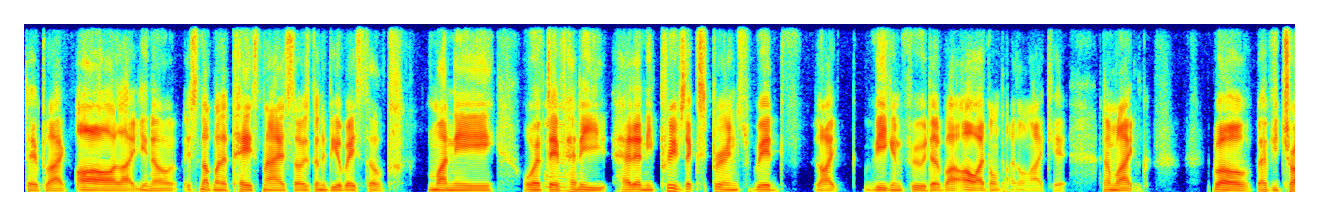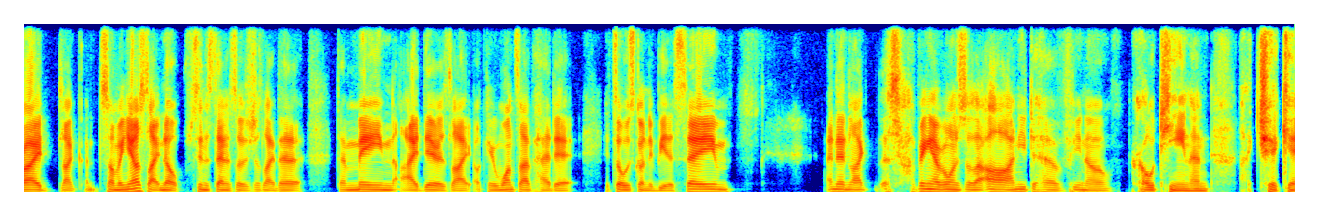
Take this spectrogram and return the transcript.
they're like, oh, like, you know, it's not going to taste nice. So it's going to be a waste of money. Or if they've had Mm. any had any previous experience with like vegan food, they're like, oh, I don't, I don't like it. And I'm like, well, have you tried like something else? Like, no, since then, so it's just like the the main idea is like, okay, once I've had it, it's always going to be the same. And then like I think everyone's just like, oh, I need to have, you know, protein and like chicken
